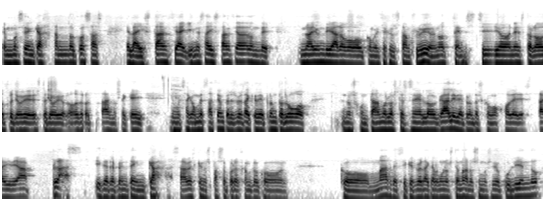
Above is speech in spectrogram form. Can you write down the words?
hemos ido encajando cosas en la distancia y en esa distancia donde no hay un diálogo, como dice Jesús, tan fluido, ¿no? Tensión, esto, lo otro, yo veo esto, yo veo lo otro, tal, no sé qué, y mucha conversación, pero es verdad que de pronto luego nos juntamos los tres en el local y de pronto es como, joder, esta idea, plas, y de repente encaja, ¿sabes? Que nos pasó, por ejemplo, con, con Marte. Sí que es verdad que algunos temas los hemos ido puliendo,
